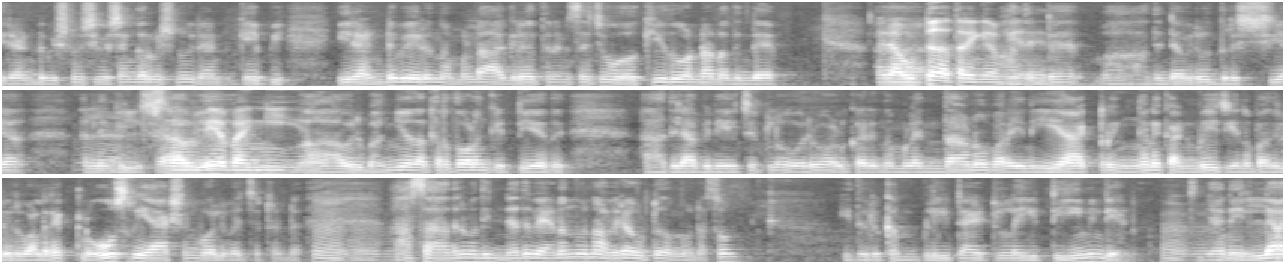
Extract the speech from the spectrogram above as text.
ഈ രണ്ട് വിഷ്ണു ശിവശങ്കർ വിഷ്ണു കെ പി ഈ രണ്ട് പേരും നമ്മളുടെ ആഗ്രഹത്തിനനുസരിച്ച് വർക്ക് ചെയ്തുകൊണ്ടാണ് അതിന്റെ ഒരു ഔട്ട് അത്രയും അതിന്റെ ആ, അതിന്റെ ഒരു ദൃശ്യ അല്ലെങ്കിൽ ശ്രാവ്യ ഭംഗി. ആ ആ ഒരു ഭംഗി അത് അത്രത്തോളം കിട്ടിയത്. അതിൽ അഭിനയിച്ചിട്ടുള്ള ഓരോ ആൾക്കാരും നമ്മൾ എന്താണോ പറയുന്നത് ഈ ആക്ടർ ഇങ്ങനെ കൺവേ ചെയ്യണം അപ്പോൾ അതിലൊരു വളരെ ക്ലോസ് റിയാക്ഷൻ പോലും വെച്ചിട്ടുണ്ട്. ആ സാധനം അത് ഇന്നത് വേണം എന്ന് പറഞ്ഞാൽ അവർ ഔട്ട് തന്നുണ്ട്. സോ ഇതൊരു കംപ്ലീറ്റ് ആയിട്ടുള്ള ഈ ടീമിന്റെയാണ്. ഞാൻ എല്ലാ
